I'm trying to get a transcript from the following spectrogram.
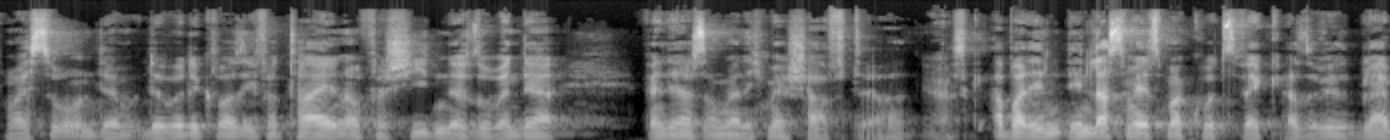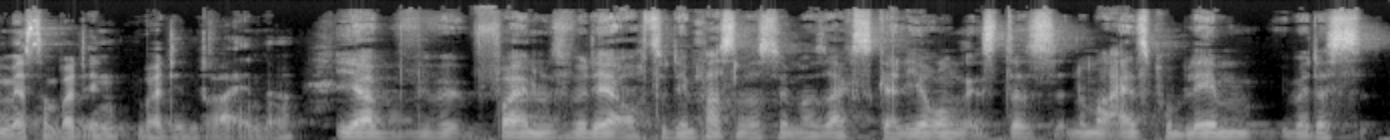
Weißt du? Und der, der würde quasi verteilen auf verschiedene, so wenn der, wenn der das irgendwann nicht mehr schafft, ja. ja. Aber den, den lassen wir jetzt mal kurz weg. Also wir bleiben erst mal bei den, bei den dreien, ne? Ja, vor allem, es würde ja auch zu dem passen, was du immer sagst, Skalierung ist das Nummer eins Problem, über das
